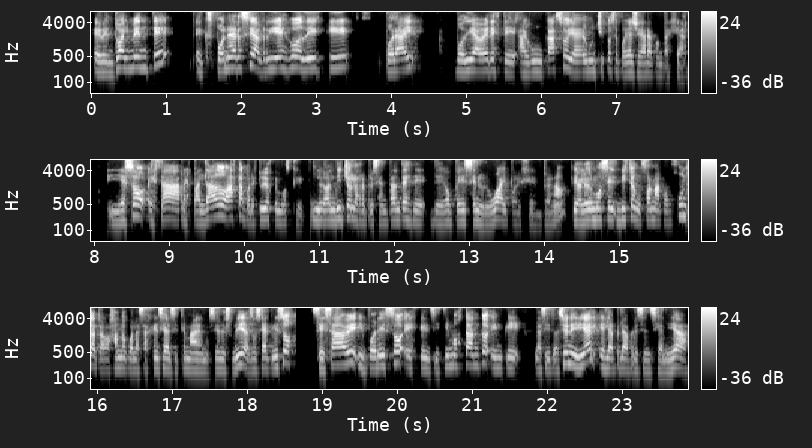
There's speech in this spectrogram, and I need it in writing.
eventualmente exponerse al riesgo de que por ahí podía haber este, algún caso y algún chico se podía llegar a contagiar. Y eso está respaldado hasta por estudios que, hemos, que lo han dicho los representantes de, OPS en Uruguay, por ejemplo. ¿no? lo hemos visto en forma conjunta trabajando con las agencias del sistema de Naciones Unidas. O sea que eso se sabe y por eso es que insistimos tanto en que la situación ideal es la, presencialidad.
